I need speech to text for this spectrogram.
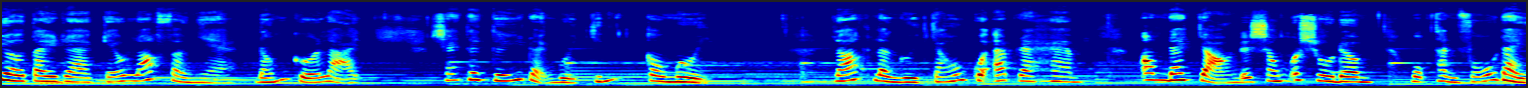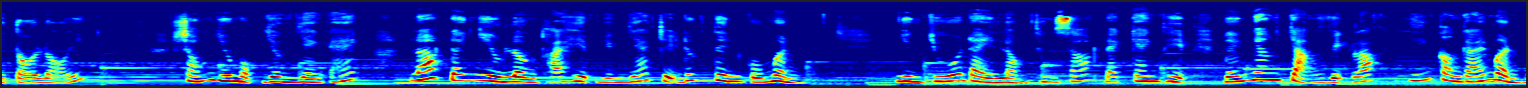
giơ tay ra kéo lót vào nhà, đóng cửa lại Sáng thế ký đoạn 19 câu 10 Lót là người cháu của Abraham. Ông đã chọn để sống ở Sodom, một thành phố đầy tội lỗi. Sống giữa một dân gian ác, Lót đã nhiều lần thỏa hiệp những giá trị đức tin của mình. Nhưng Chúa đầy lòng thương xót đã can thiệp để ngăn chặn việc Lót hiến con gái mình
